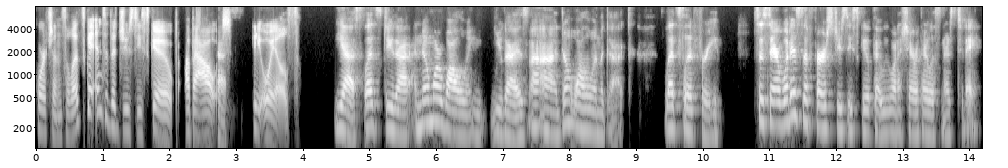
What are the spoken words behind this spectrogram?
portion. So let's get into the juicy scoop about yes. the oils. Yes, let's do that. And no more wallowing, you guys. Uh-uh, don't wallow in the guck. Let's live free. So, Sarah, what is the first juicy scoop that we want to share with our listeners today?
